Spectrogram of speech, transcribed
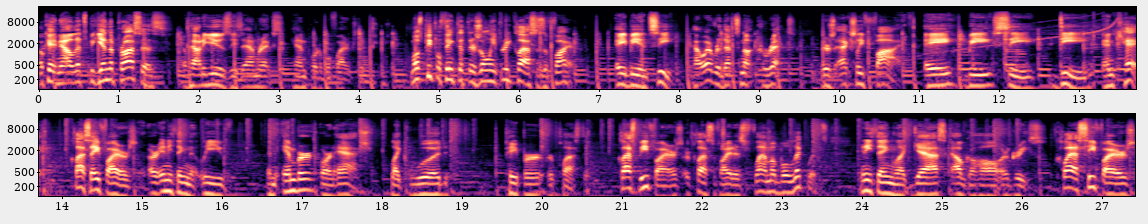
Okay, now let's begin the process of how to use these Amerex hand portable fire extinguishers. Most people think that there's only three classes of fire, A, B, and C. However, that's not correct. There's actually five, A, B, C, D, and K. Class A fires are anything that leave an ember or an ash, like wood, paper, or plastic. Class B fires are classified as flammable liquids, anything like gas, alcohol, or grease. Class C fires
